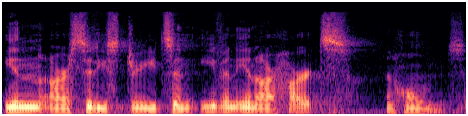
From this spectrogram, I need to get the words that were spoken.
in our city streets, and even in our hearts and homes.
